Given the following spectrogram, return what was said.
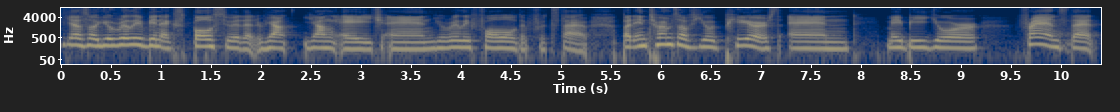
Yeah, so you've really been exposed to it at a young young age, and you really follow the footstep. But in terms of your peers and maybe your friends that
